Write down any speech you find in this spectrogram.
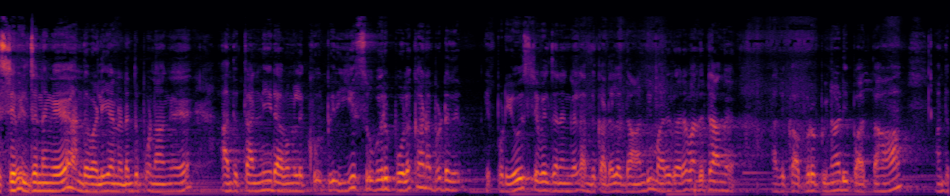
இஸ்ரேல் ஜனங்க அந்த வழியாக நடந்து போனாங்க. அந்த தண்ணீர் அவங்களுக்கு ஒரு பெரிய சுவர் போல காணப்பட்டது. எப்படியோ இஸ்ரேல் ஜனங்கள் அந்த கடலை தாண்டி மறுகரை வந்துட்டாங்க. அதுக்கப்புறம் பின்னாடி பார்த்தா அந்த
